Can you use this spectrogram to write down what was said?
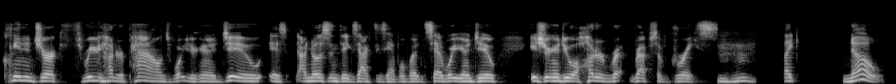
clean and jerk 300 pounds, what you're going to do is I know this isn't the exact example, but instead what you're going to do is you're going to do 100 reps of grace. Mm-hmm. Like, no,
